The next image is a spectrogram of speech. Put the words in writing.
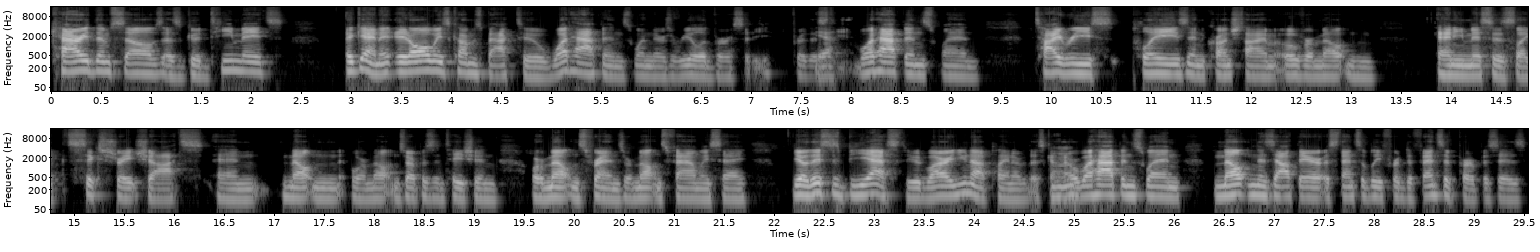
carried themselves as good teammates. Again, it, it always comes back to what happens when there's real adversity for this Yeah. team. What happens when Tyrese plays in crunch time over Melton and he misses like six straight shots and Melton or Melton's representation or Melton's friends or Melton's family say, yo, this is BS, dude. Why are you not playing over this guy? Mhm. Or what happens when Melton is out there ostensibly for defensive purposes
